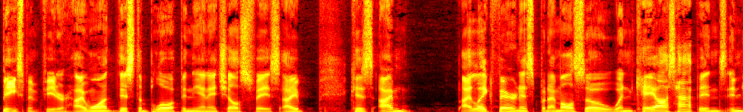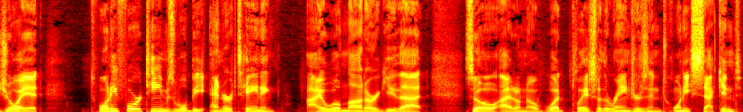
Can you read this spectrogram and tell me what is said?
basement feeder. I want this to blow up in the NHL's face. I because I'm I like fairness, but I'm also when chaos happens, enjoy it. 24 teams will be entertaining. I will not argue that. So I don't know what place are the Rangers in 22nd.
